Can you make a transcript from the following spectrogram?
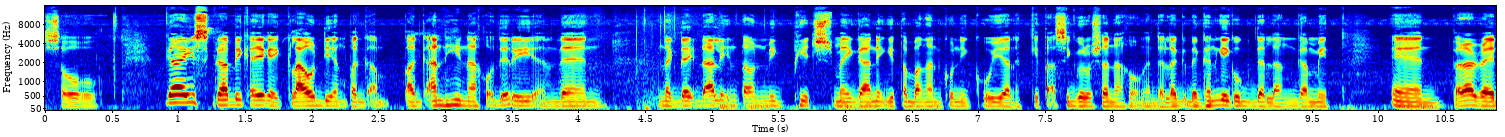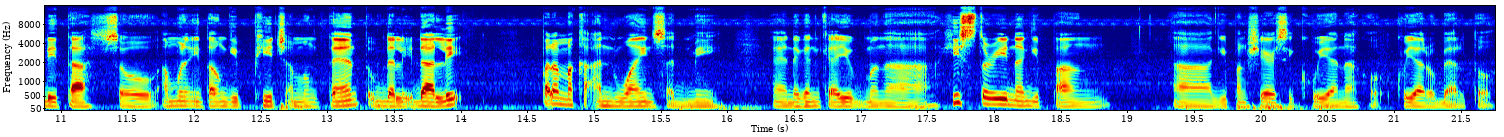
So guys, grabe kayo kay cloudy ang pag pag-anhin ako diri and then nagdali in town mig pitch may gani gitabangan ko ni kuya. Nakita siguro siya na ako nga dalag daghan kay kog dalang gamit. And para ready ta. So amo nang intawong gi pitch among tent ug dali-dali para maka-unwind sad me. And daghan kayo mga history na gipang uh, gipang share si kuya nako kuya Roberto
